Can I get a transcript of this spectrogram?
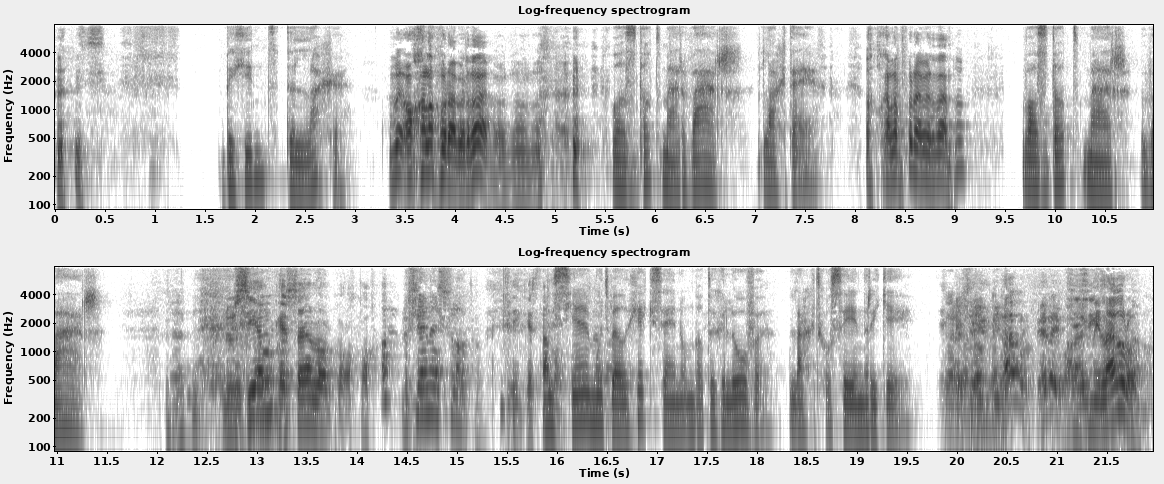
begint te lachen. Ojalá fuera verdad. Was dat maar waar? Lacht hij. Ojalá fuera verdad, ¿no? Was dat maar waar? Lucien, que está loco. Lucien is loco. Lucien moet wel gek zijn om dat te geloven, lacht José Enrique. milagro.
